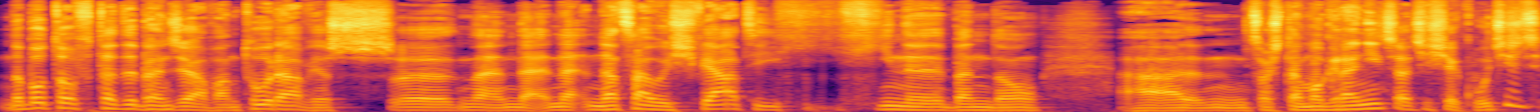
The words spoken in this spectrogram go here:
no bo to wtedy będzie awantura, wiesz, e, na, na, na cały świat i Chiny będą a, coś tam ograniczać i się kłócić.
